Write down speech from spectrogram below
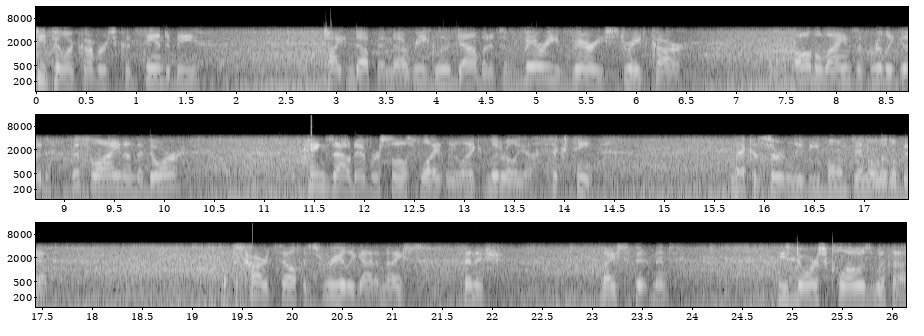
C-pillar covers could stand to be tightened up and uh, re-glued down, but it's a very, very straight car. All the lines look really good. This line on the door hangs out ever so slightly, like literally a 16th. and that could certainly be bumped in a little bit. But the car itself has really got a nice finish, nice fitment. These doors close with a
